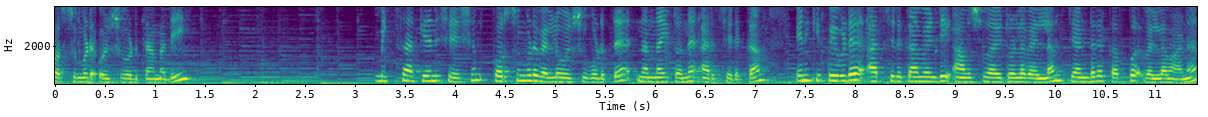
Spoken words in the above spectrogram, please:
കുറച്ചും കൂടെ ഒഴിച്ചു കൊടുത്താൽ മതി. മിക്സ് ആക്കിയതിന് ശേഷം കുറച്ചും കൂടി വെള്ളം ഒഴിച്ചു കൊടുത്ത് നന്നായിട്ടൊന്ന് അരച്ചെടുക്കാം. എനിക്കിപ്പോൾ ഇവിടെ അരച്ചെടുക്കാൻ വേണ്ടി ആവശ്യമായിട്ടുള്ള വെള്ളം രണ്ടര കപ്പ് വെള്ളമാണ്.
